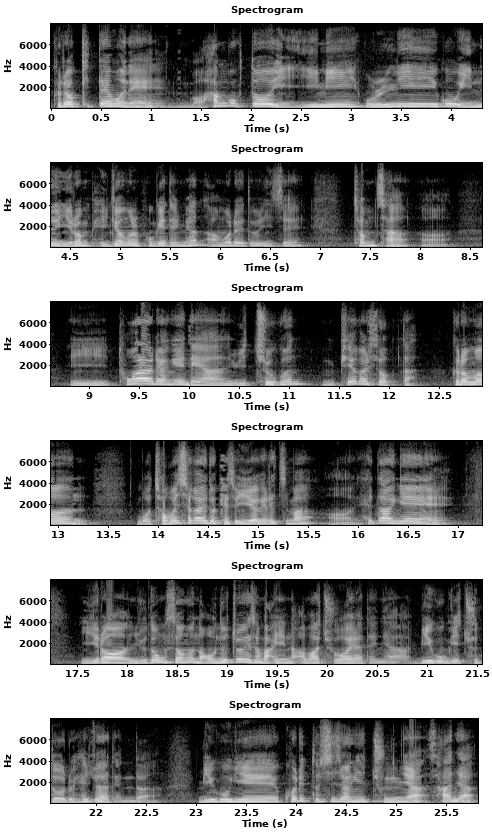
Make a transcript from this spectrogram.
그렇기 때문에 뭐 한국도 이- 이미 올리고 있는 이런 배경을 보게 되면 아무래도 이제 점차 어, 이 통화량에 대한 위축은 피해갈 수 없다. 그러면 뭐 저번 시간에도 계속 이야기를 했지만 어, 해당의 이런 유동성은 어느 쪽에서 많이 나와 주어야 되냐. 미국이 주도를 해줘야 된다. 미국의 코리토 시장이 죽냐, 사냐,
